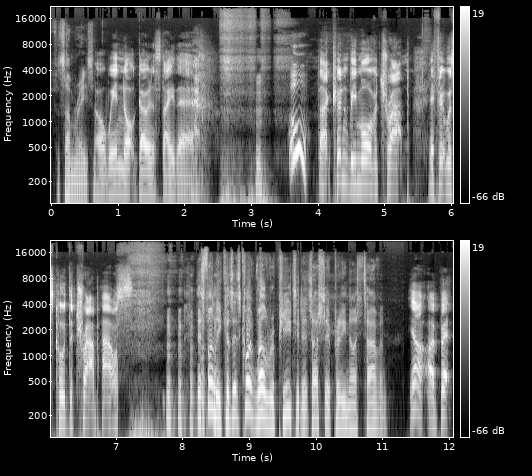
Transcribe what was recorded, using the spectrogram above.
for some reason. Oh, we're not going to stay there. Oh, That couldn't be more of a trap if it was called the Trap House. It's funny because it's quite well reputed. It's actually a pretty nice tavern. Yeah, I bet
